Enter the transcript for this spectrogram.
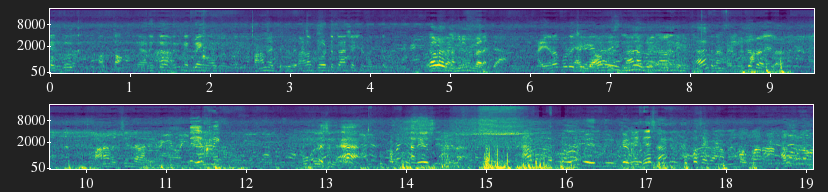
செக் புக் மொத்தம். எனக்கு வந்து நெட் பேங்க் பணம் எடுத்துட்டு பணம் போட்டு டிரான்சாக்ஷன் பண்ணிட்டு எவ்வளோ மினிமம் பேலன்ஸா ஐயாயிரம் போட்டு வச்சு பணம் வச்சிருந்தா அதே விஷயம் குப்பை சேர்க்க வேணாம்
